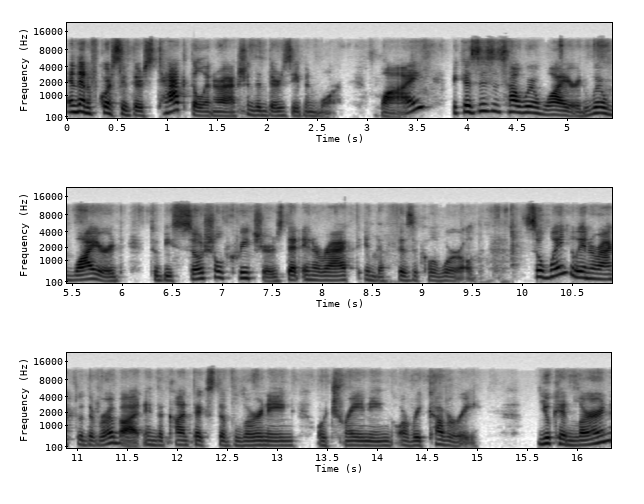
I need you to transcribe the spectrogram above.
And then of course, if there's tactile interaction, then there's even more. Why? Because this is how we're wired. We're wired to be social creatures that interact in the physical world. So when you interact with the robot in the context of learning or training or recovery, you can learn,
